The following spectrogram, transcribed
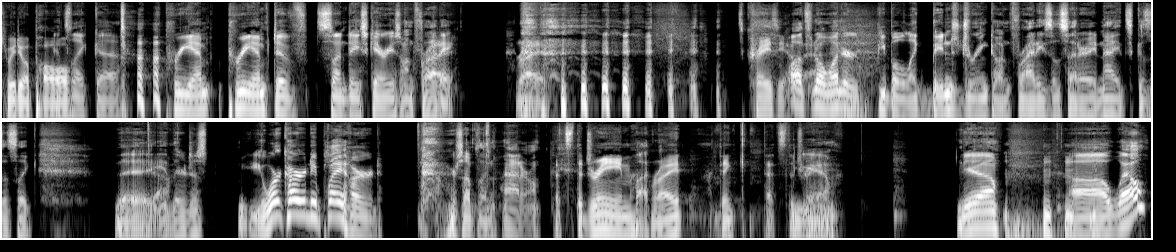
Can we do a poll? It's like uh, preempt preemptive Sunday scaries on Friday. right. It's crazy. How well, it's that- no wonder people like binge drink on Fridays and Saturday nights because it's like the, Yeah. they're just you work hard, you play hard, or something. I don't know. That's the dream, But- right? I think that's the dream. Yeah. uh, well,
